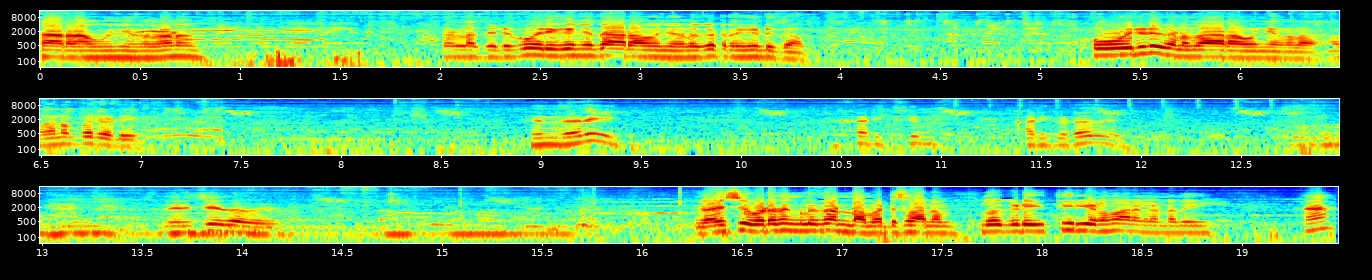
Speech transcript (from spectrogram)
താറാവുഞ്ഞുങ്ങളാണ് വെള്ളത്തിൽ കോരി കഴിഞ്ഞ ഞങ്ങൾ കിട്ടണമെങ്കിൽ എടുക്കാം. കോരി എടുക്കണം താറാവുഞ്ഞുങ്ങളെ അതാണ് പരിപാടി. എന്താടി? കടിക്കും. കടിക്കട്ടത് അത്? എന്തിനു ചെയ്തത്? ഗൈസ് ഇവിടെ നിങ്ങൾ കണ്ടാ മറ്റേ സാധനം. നോക്കിടി തിരിയണ സാധനം കണ്ട നീ. ഏഹ്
